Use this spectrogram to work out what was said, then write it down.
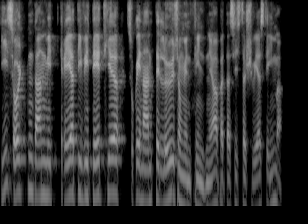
die sollten dann mit Kreativität hier sogenannte Lösungen finden. Ja, aber das ist das Schwerste immer.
